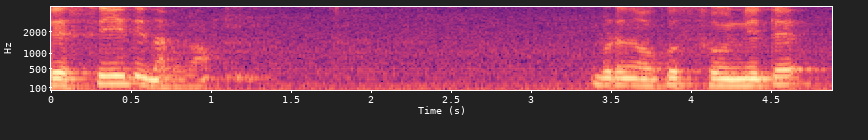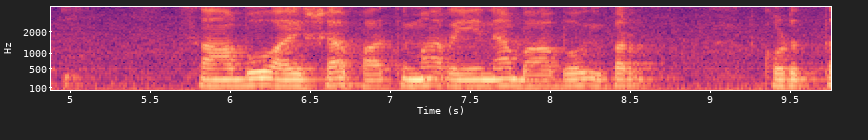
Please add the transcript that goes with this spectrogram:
രസീതി നൽകാം. ഇവിടെ നോക്കൂ സുനിറ്റ് സാബു ഐഷ ഫാത്തിമ റീന ബാബു ഇവർ കൊടുത്ത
